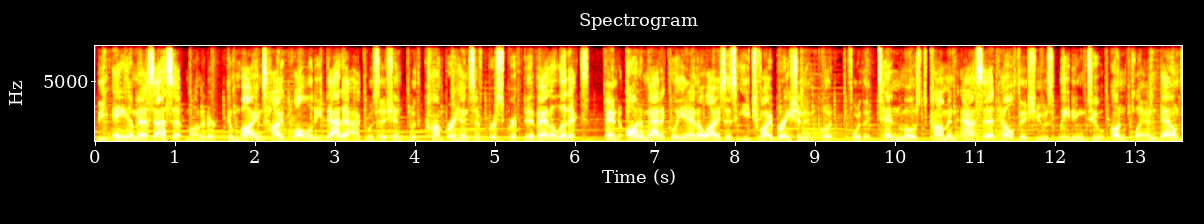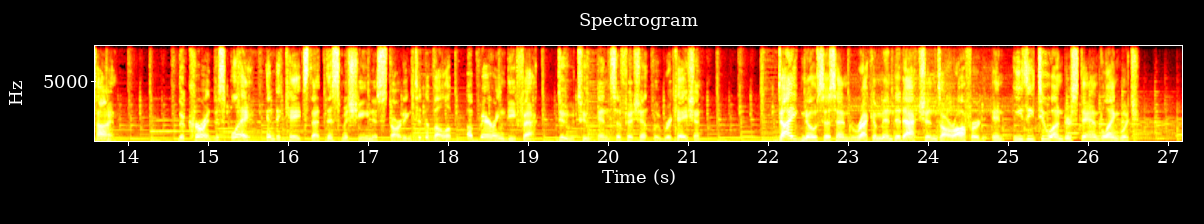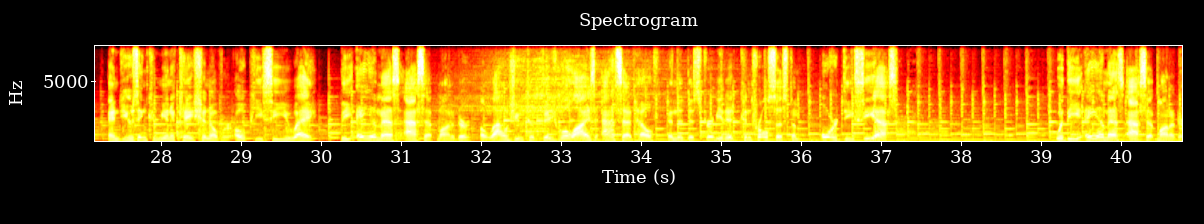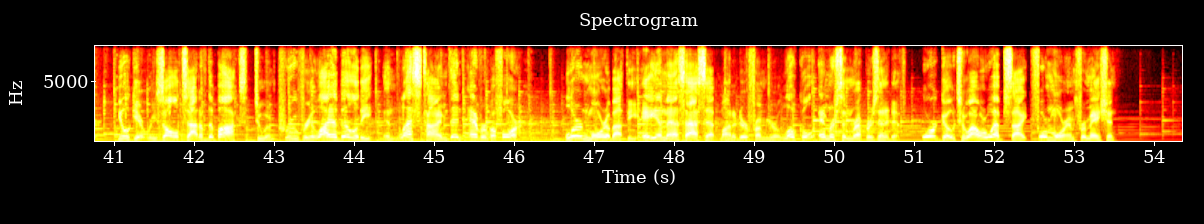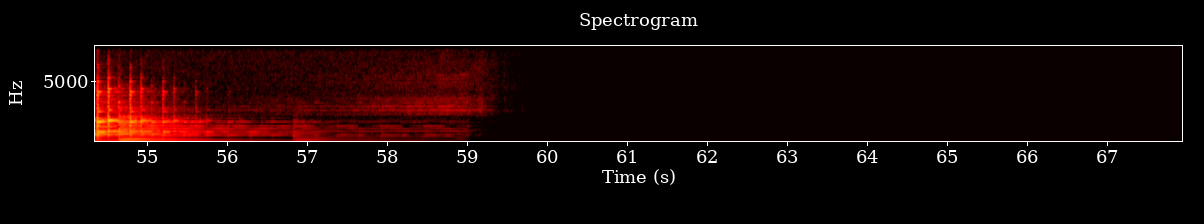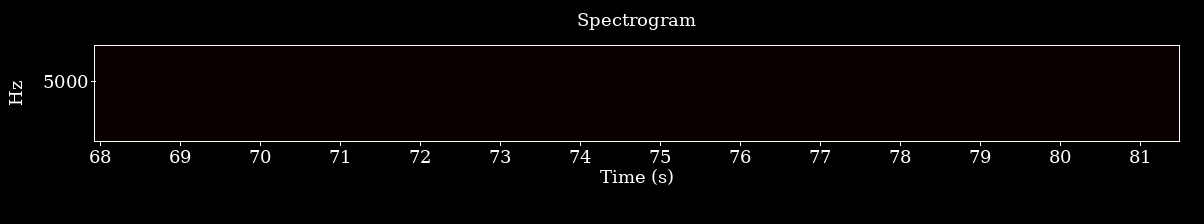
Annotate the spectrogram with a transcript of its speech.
The AMS Asset Monitor combines high-quality data acquisition with comprehensive prescriptive analytics and automatically analyzes each vibration input for the 10 most common asset health issues leading to unplanned downtime. The current display indicates that this machine is starting to develop a bearing defect due to insufficient lubrication. Diagnosis and recommended actions are offered in easy-to-understand language and using communication over OPC UA, the AMS Asset Monitor allows you to visualize asset health in the Distributed Control System, or DCS. With the AMS Asset Monitor, you'll get results out of the box to improve reliability in less time than ever before. Learn more about the AMS Asset Monitor from your local Emerson representative or go to our website for more information.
